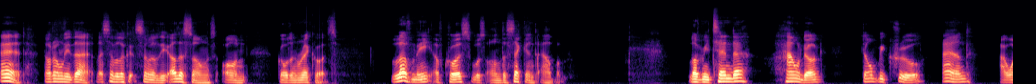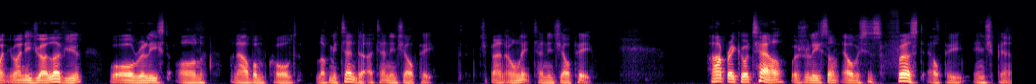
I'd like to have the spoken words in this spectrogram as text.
And not only that, let's have a look at some of the other songs on Golden Records. Love Me, of course, was on the second album. Love Me Tender, Hound Dog, Don't Be Cruel, and I Want You, I Need You, I Love You were all released on an album called Love Me Tender, a 10 inch LP. Japan only, 10 inch LP. Heartbreak Hotel was released on Elvis's first LP in Japan.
